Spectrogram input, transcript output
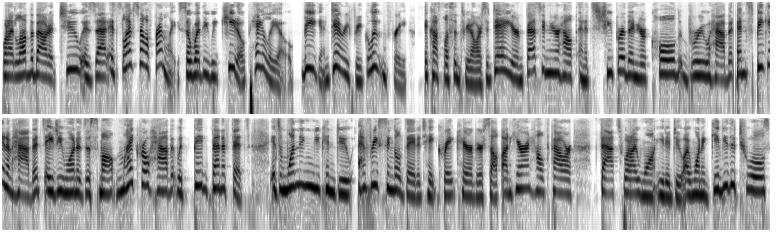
What I love about it too is that it's lifestyle friendly. So whether you eat keto, paleo, vegan, vegan, dairy free, gluten free. It costs less than $3 a day. You're investing in your health and it's cheaper than your cold brew habit. And speaking of habits, AG1 is a small micro habit with big benefits. It's one thing you can do every single day to take great care of yourself. On here on Health Power, that's what I want you to do. I want to give you the tools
